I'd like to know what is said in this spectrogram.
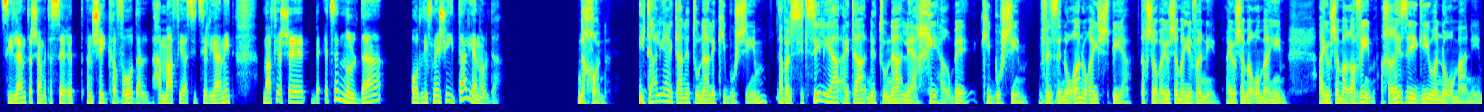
צילמת שם את הסרט אנשי כבוד על המאפיה הסיציליאנית, מאפיה שבעצם נולדה עוד לפני שאיטליה נולדה. נכון. איטליה הייתה נתונה לכיבושים, אבל סיציליה הייתה נתונה להכי הרבה כיבושים, וזה נורא נורא השפיע. תחשוב, היו שם יוונים, היו שם רומאים, היו שם ערבים, אחרי זה הגיעו הנורמנים,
